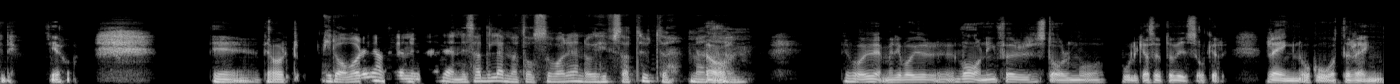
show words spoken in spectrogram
det, det, det, har varit, Idag var det ganska, nu när Dennis hade lämnat oss så var det ändå hyfsat ute. Men Ja. det var ju det, men det var ju varning för storm och på olika sätt och vis och regn och åter regn.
